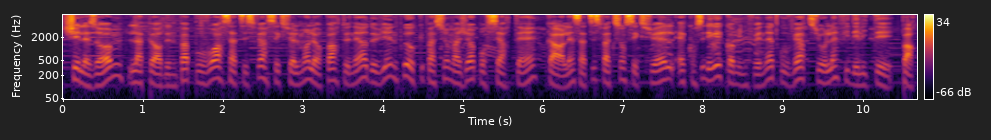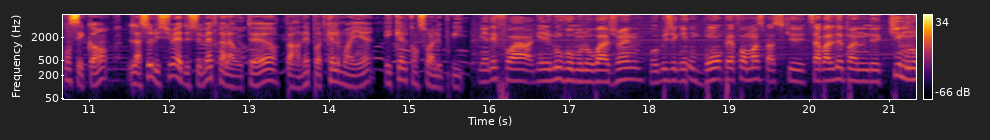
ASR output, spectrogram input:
Chez les hommes, la peur de ne pas pouvoir satisfaire sexuellement leur partenaire devient une préoccupation majeure pour certains, car l'insatisfaction sexuelle est considérée comme une fenêtre ouverte sur l'infidélité. Par conséquent, la solution est de se mettre à la hauteur par n'importe quel moyen et quel qu'en soit le prix. Il y a des fois, il y a de nouveaux monos joindre, obligé de une bonne performance parce que ça va dépendre de qui mono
